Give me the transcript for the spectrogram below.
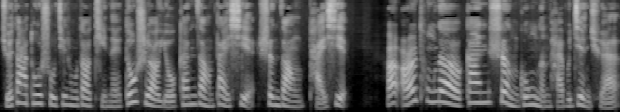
绝大多数进入到体内都是要由肝脏代谢、肾脏排泄，而儿童的肝肾功能还不健全，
